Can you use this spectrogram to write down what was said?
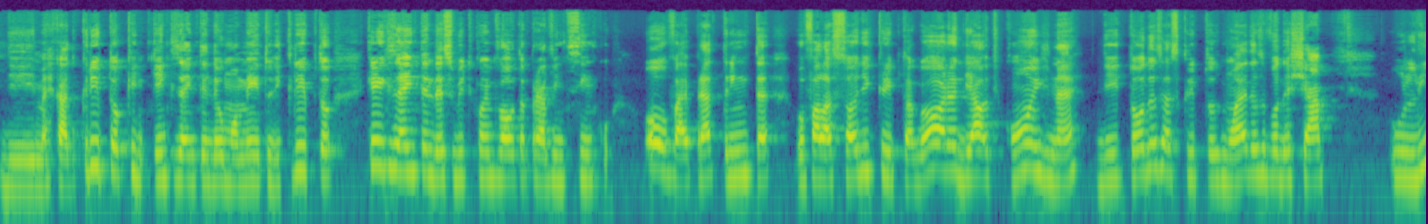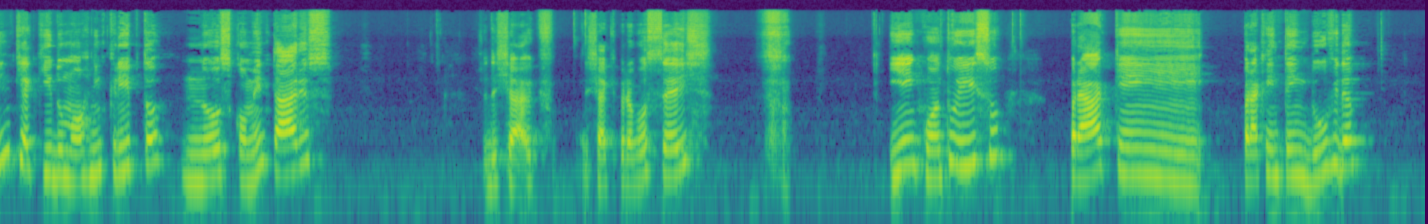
de mercado cripto, quem, quem, quiser entender o momento de cripto, quem quiser entender se o Bitcoin volta para 25 ou vai para 30. Vou falar só de cripto agora, de altcoins, né? De todas as criptomoedas. Eu vou deixar o link aqui do Morning Crypto nos comentários. Deixa eu deixar, deixar aqui para vocês. E enquanto isso, para quem, quem tem dúvida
